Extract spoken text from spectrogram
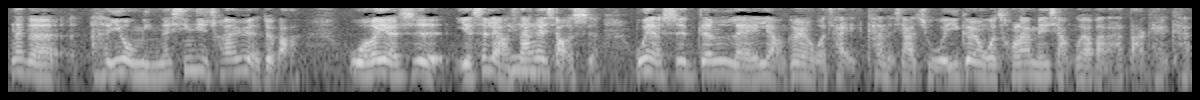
那个很有名的《星际穿越》，对吧？我也是，也是两三个小时，我也是跟雷两个人我才看得下去。我一个人，我从来没想过要把它打开看。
